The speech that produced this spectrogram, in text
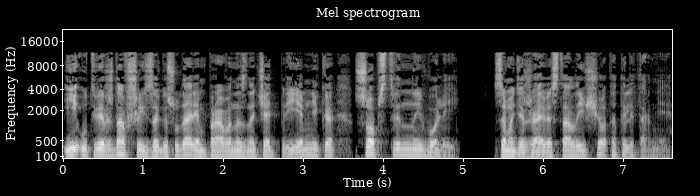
и утверждавший за государем право назначать преемника собственной волей. Самодержавие стало еще тоталитарнее.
